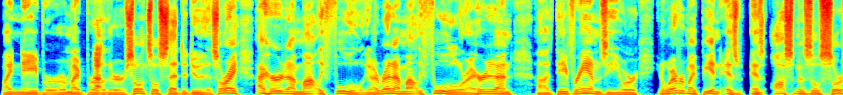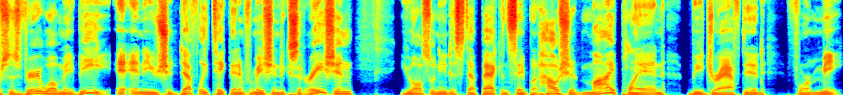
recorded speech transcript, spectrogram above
my neighbor or my brother or so and so said to do this. Or I, I heard it on Motley Fool. You know, I read it on Motley Fool or I heard it on uh, Dave Ramsey or, you know, whatever it might be. And as, as awesome as those sources very well may be, and, and you should definitely take that information into consideration, you also need to step back and say, but how should my plan be drafted for me?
